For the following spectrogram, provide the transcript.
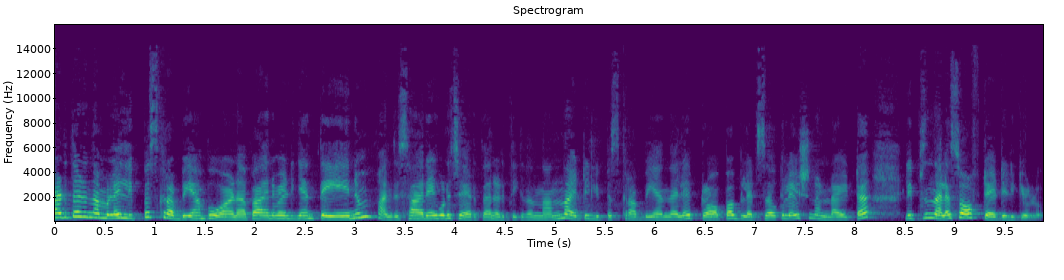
അടുത്തായിട്ട് നമ്മൾ ലിപ്പ് സ്ക്രബ് ചെയ്യാൻ പോവാണ്. അപ്പൊ അതിനുവേണ്ടി ഞാൻ തേനും പഞ്ചസാരയും കൂടി ചേർത്താണ് എടുത്തിരിക്കുന്നത്. നന്നായിട്ട് ലിപ്പ് സ്ക്രബ് ചെയ്യാൻ എന്നാലേ പ്രോപ്പർ ബ്ലഡ് സർക്കുലേഷൻ ഉണ്ടായിട്ട് ലിപ്സ് നല്ല സോഫ്റ്റ് ആയിട്ട് ഇരിക്കുള്ളൂ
